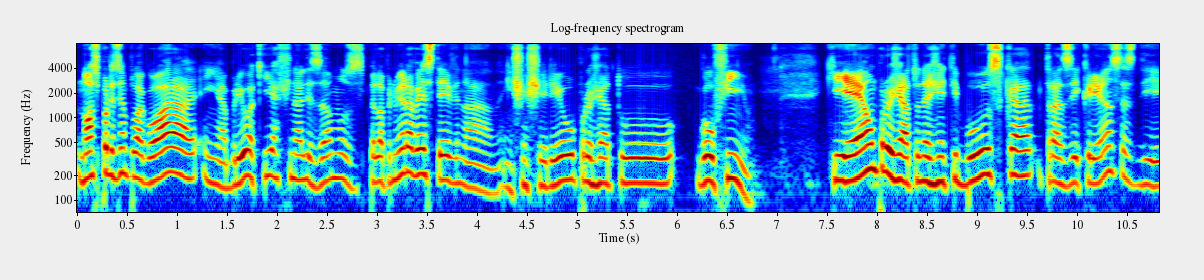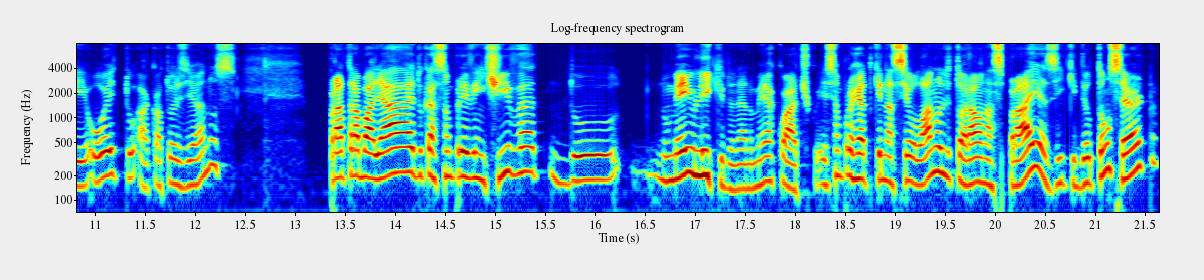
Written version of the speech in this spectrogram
nós, por exemplo, agora, em abril aqui, finalizamos, pela primeira vez teve na, em Xanxerê o projeto Golfinho, que é um projeto onde a gente busca trazer crianças de 8 a 14 anos para trabalhar a educação preventiva do, no meio líquido, né, no meio aquático. Esse é um projeto que nasceu lá no litoral, nas praias, e que deu tão certo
